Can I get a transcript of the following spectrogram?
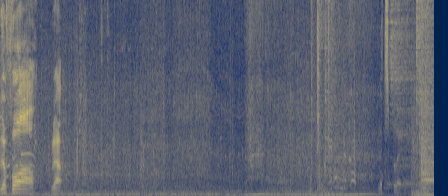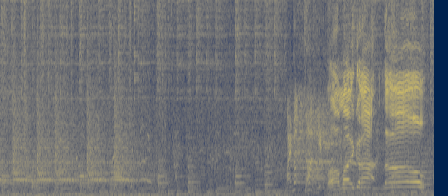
Beautiful. Crap. Let's play. I'm not done yet. Oh my god, no!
